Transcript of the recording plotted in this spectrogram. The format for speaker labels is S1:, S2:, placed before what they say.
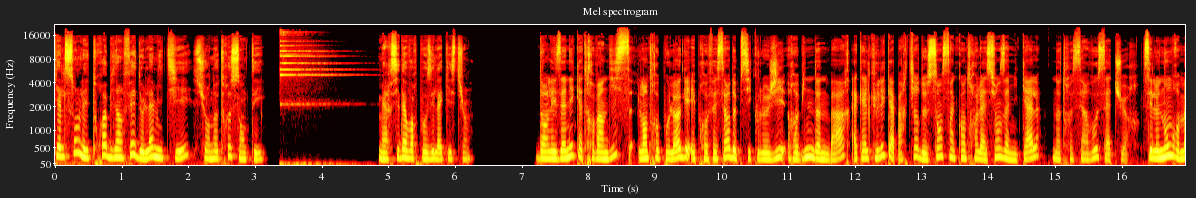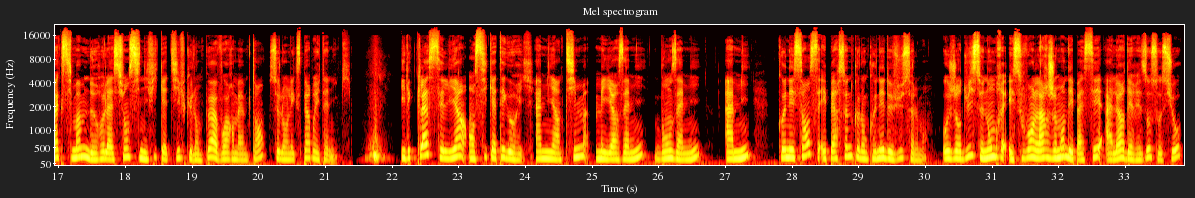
S1: Quels sont les trois bienfaits de l'amitié sur notre santé? Merci d'avoir posé la question.
S2: Dans les années 90, l'anthropologue et professeur de psychologie Robin Dunbar a calculé qu'à partir de 150 relations amicales, notre cerveau sature. C'est le nombre maximum de relations significatives que l'on peut avoir en même temps, selon l'expert britannique. Il classe ces liens en six catégories. Amis intimes, meilleurs amis, bons amis, amis, connaissances et personnes que l'on connaît de vue seulement. Aujourd'hui, ce nombre est souvent largement dépassé à l'heure des réseaux sociaux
